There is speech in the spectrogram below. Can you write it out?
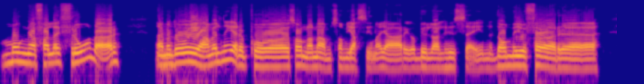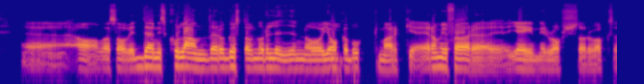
många falla ifrån där, nej men mm. då är han väl nere på sådana namn som Yasin Ayari och Bilal Hussein. De är ju för eh, Eh, ja, vad sa vi, Dennis Kolander och Gustav Norlin och Jakob mm. Ortmark är de ju före Jamie Roche sa du också.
